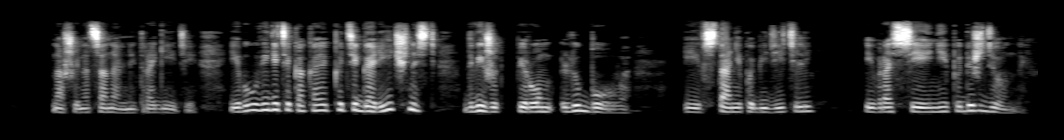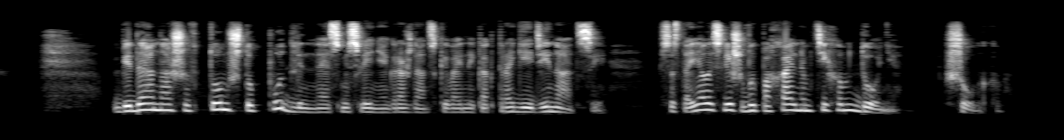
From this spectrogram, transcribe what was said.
нашей национальной трагедии, и вы увидите, какая категоричность движет пером любого и в стане победителей, и в рассеянии побежденных. Беда наша в том, что подлинное осмысление гражданской войны как трагедии нации состоялось лишь в эпохальном Тихом Доне Шолохова.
